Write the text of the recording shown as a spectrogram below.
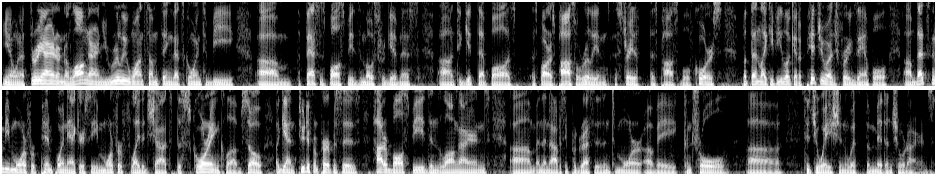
you know, in a three iron and a long iron, you really want something that's going to be um, the fastest ball speeds, the most forgiveness uh, to get that ball as as far as possible, really, and as straight as possible, of course. But then, like if you look at a pitching wedge, for example, um, that's going to be more for pinpoint accuracy, more for flighted shots, the scoring club. So again, two different purposes: hotter ball speeds in the long irons, um, and then obviously progresses into more of a control uh, situation with the mid and short irons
